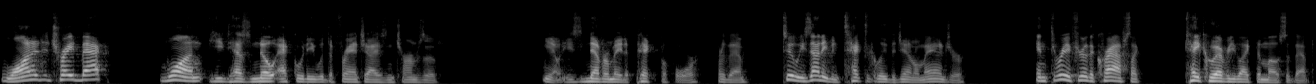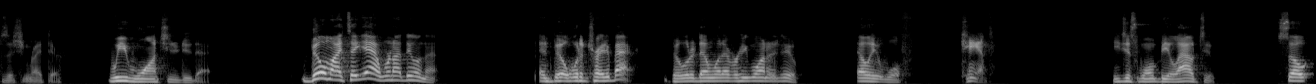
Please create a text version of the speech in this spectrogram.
wanted to trade back, one, he has no equity with the franchise in terms of, you know, he's never made a pick before for them. Two, he's not even technically the general manager. And three, if you're the Krafts, like take whoever you like the most at that position right there. We want you to do that. Bill might say, yeah, we're not doing that. And Bill would have traded back. Bill would have done whatever he wanted to do. Eliot Wolf can't. He just won't be allowed to. So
